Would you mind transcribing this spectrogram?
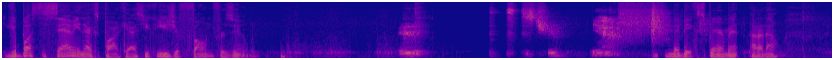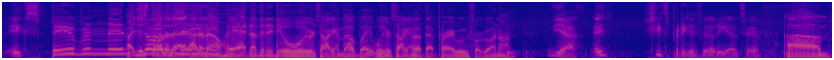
You could bust the Sammy next podcast. You can use your phone for Zoom. Yeah, this is true. Yeah. Maybe experiment. I don't know. Experiment. I just thought of that. I don't know. It had nothing to do with what we were talking about, but we were talking about that prior before going on. Yeah, it, she's pretty good video too. Um,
